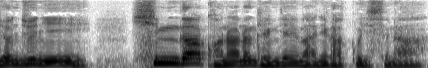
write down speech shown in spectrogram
연준이 힘과 권한은 굉장히 많이 갖고 있으나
